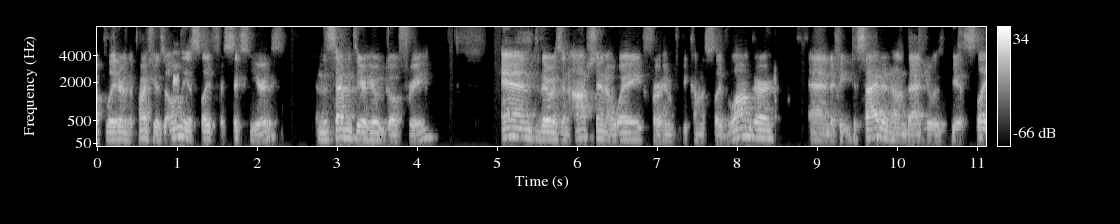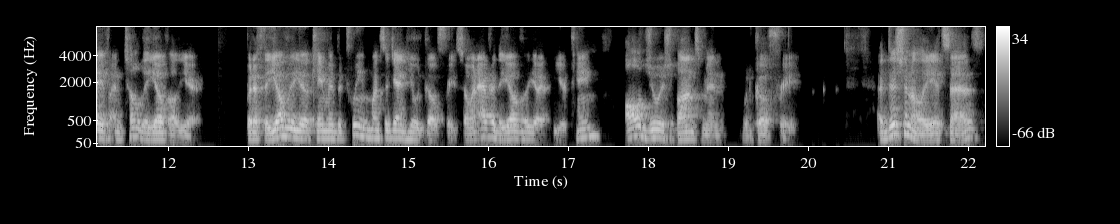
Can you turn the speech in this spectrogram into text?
up later in the parsha, he was only a slave for six years. In the seventh year, he would go free. And there was an option, a way for him to become a slave longer. And if he decided on that, he would be a slave until the Yovel year. But if the Yovel year came in between, once again, he would go free. So whenever the Yovel year came, all Jewish bondsmen would go free. Additionally, it says,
